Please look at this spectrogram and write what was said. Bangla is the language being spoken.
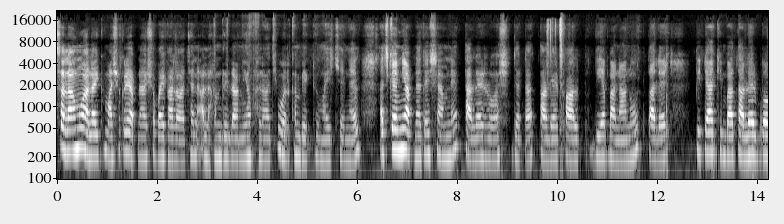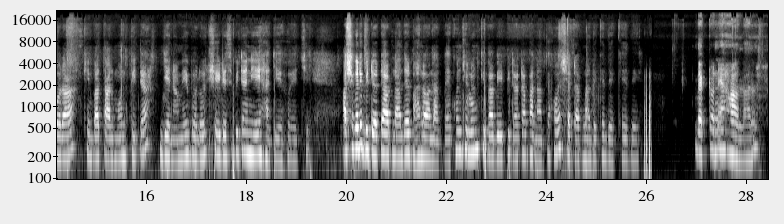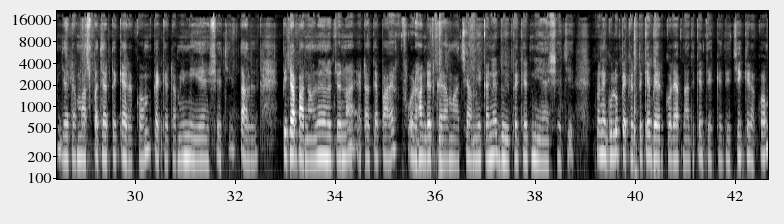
আসসালামু আলাইকুম। আশা করি আপনারা সবাই ভালো আছেন। আলহামদুলিল্লাহ, আমিও ভালো আছি। Welcome back to my channel আজকে আমি আপনাদের সামনে তালের রস, যেটা তালের পাল্প দিয়ে বানানো, তালের পিঠা কিংবা তালের বড়া কিংবা তালমন পিঠা যে নামেই বলুন সেই রেসিপিটা নিয়ে হাজির হয়েছি। আশা করি ভিডিওটা আপনাদের ভালো লাগবে। এখন চলুন কীভাবে এই পিঠাটা বানাতে হয়, সেটা আপনাদেরকে দেখিয়ে দিই। ব্যাকটনে হালাল যেটা মাছ বাজার থেকে এরকম প্যাকেট আমি নিয়ে এসেছি। তাল পিঠা বানানোর জন্য এটাতে প্রায় ফোর হান্ড্রেড গ্রাম আছে। আমি এখানে দুই প্যাকেট নিয়ে এসেছি। এখন এগুলো প্যাকেট থেকে বের করে আপনাদেরকে দেখে দিচ্ছি কীরকম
